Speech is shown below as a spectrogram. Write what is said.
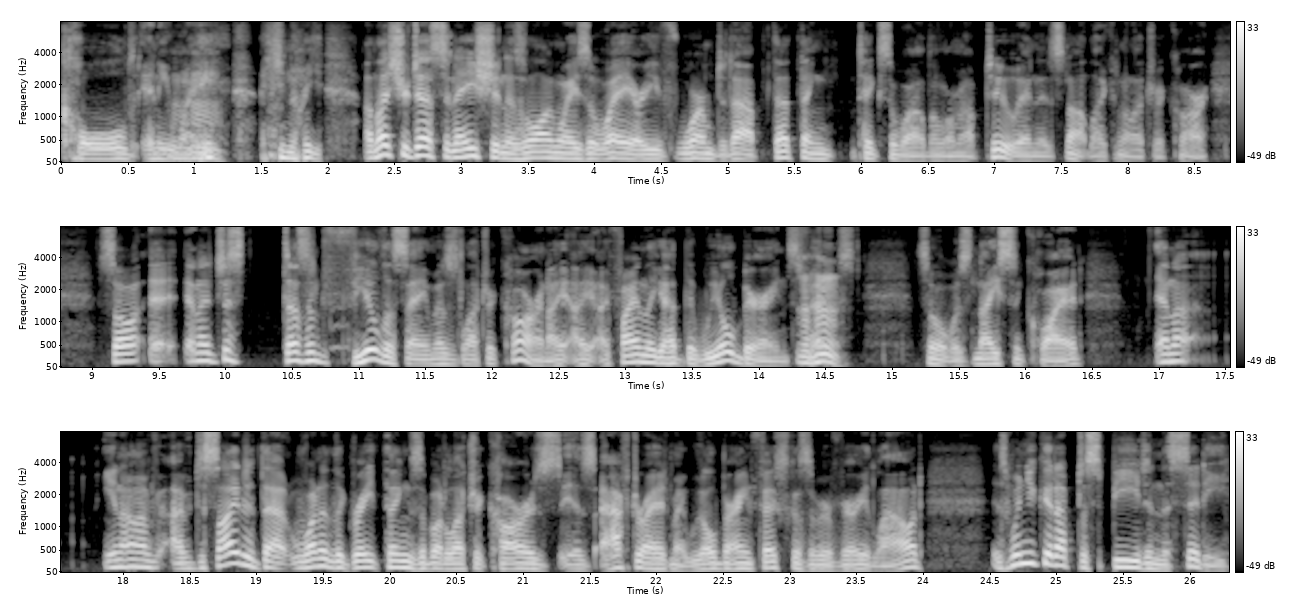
cold anyway. Mm-hmm. You know, you- unless your destination is a long ways away or you've warmed it up, that thing takes a while to warm up too. And it's not like an electric car. So, and I just doesn't feel the same as an electric car. And I, I, I finally got the wheel bearings mm-hmm. fixed. So it was nice and quiet. And I, you know, I've, I've decided that one of the great things about electric cars is after I had my wheel bearing fixed because they were very loud, is when you get up to speed in the city,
